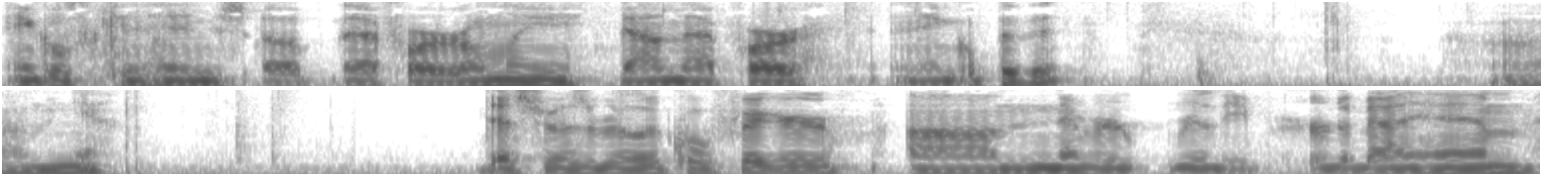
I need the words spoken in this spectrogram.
ankles can hinge up that far only, down that far, an ankle pivot. Um, and yeah. Destro's a really cool figure. Um, never really heard about him,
